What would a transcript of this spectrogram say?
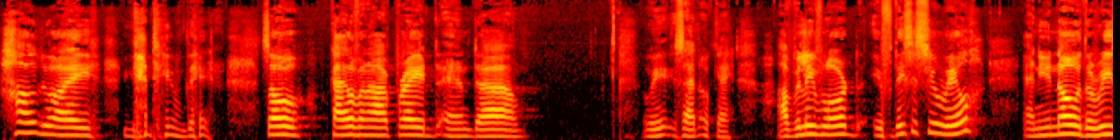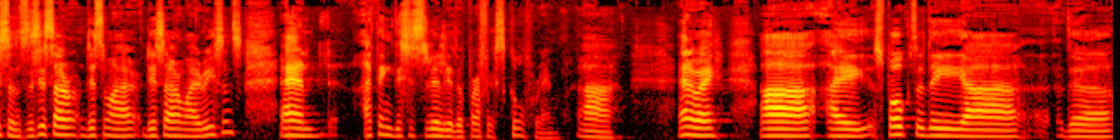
how do I get him there? So Kyle and I prayed, and we said, okay, I believe, Lord, if this is your will, and you know the reasons, this is our, this my, these are my reasons, and I think this is really the perfect school for him. Uh, anyway, uh, I spoke to the, uh, the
